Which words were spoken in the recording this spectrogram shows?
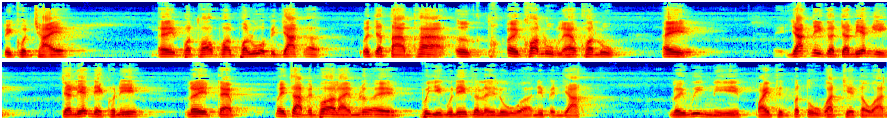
เป็นคนใช้ไอ้พอท้องพอพอรู้ว่าเป็นยักษ์ว่าจะตามฆ่า เออไอ้คลอดลูกแล้วคลอดลูก ไอ้ยักษ์นี่ก็จะเลี้ยงอีก จะเลี้ยงเด็กคนนี้ เลยแต่ ไม่ทราบเป็นเพราะอะไรไม่รู้ไอ้ผู้หญิงคนนี้ก็เลยรู้ว่า นี่เป็นยักษ์เลยวิ่งหนีไปถึงประตูวัดเชตวัน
